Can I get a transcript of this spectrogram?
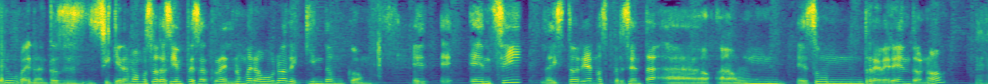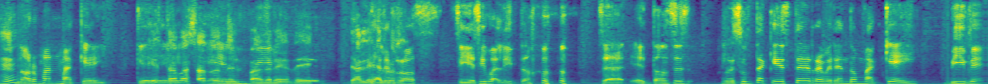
Pero bueno, entonces, si quieren, vamos ahora sí a empezar con el número uno de Kingdom Come. Eh, eh, en sí, la historia nos presenta a, a un, es un reverendo, ¿no? Norman McKay. Que que está basado en el padre de, de Alex de Alex Ross. Ross. Sí, es igualito. o sea, entonces resulta que este reverendo McKay vive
